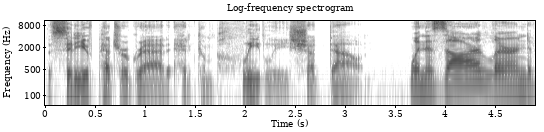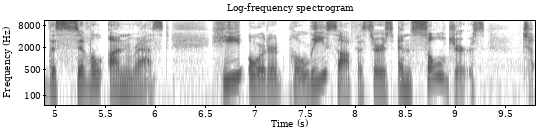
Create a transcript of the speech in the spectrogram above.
The city of Petrograd had completely shut down. When the Tsar learned of the civil unrest, he ordered police officers and soldiers to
